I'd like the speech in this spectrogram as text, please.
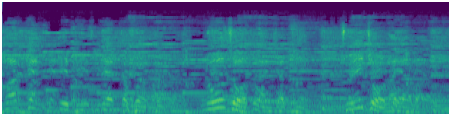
ဖားကန့် KPP ရဲ့တပ်ဖွဲ့မှာနိုးစော်တန်ချက်ဖြင့်ကြွေးကြော်လိုက်ရပါသည်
